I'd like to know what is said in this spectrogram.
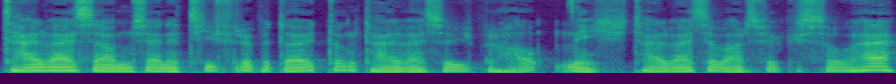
Teilweise haben sie eine tiefere Bedeutung, teilweise überhaupt nicht. Teilweise war es wirklich so, hä,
